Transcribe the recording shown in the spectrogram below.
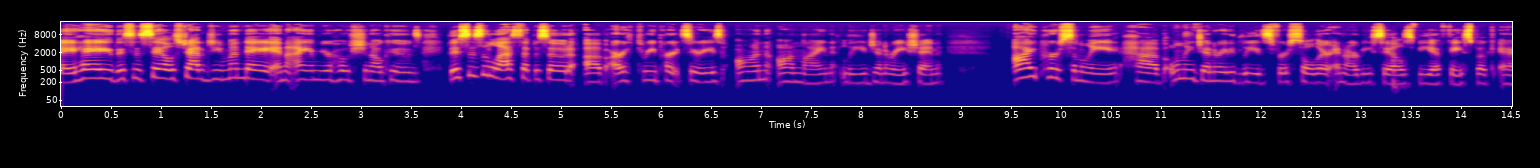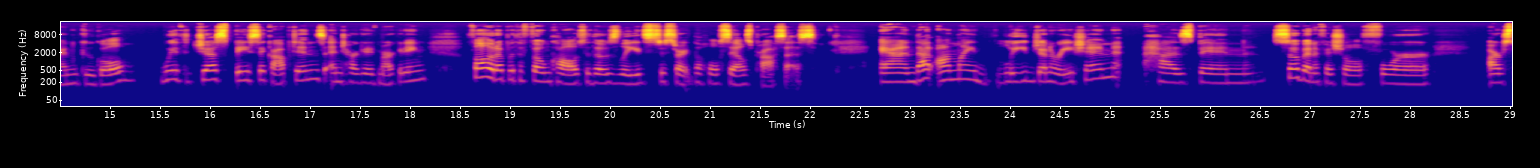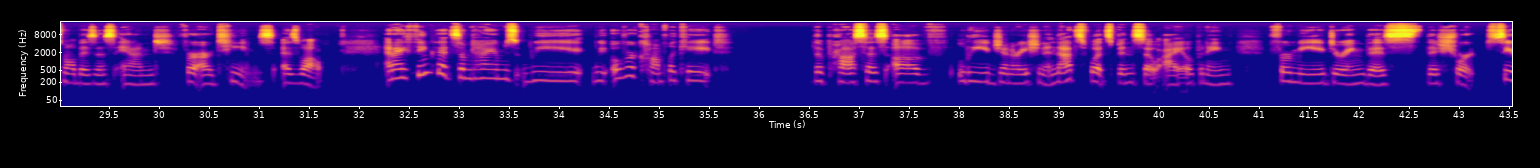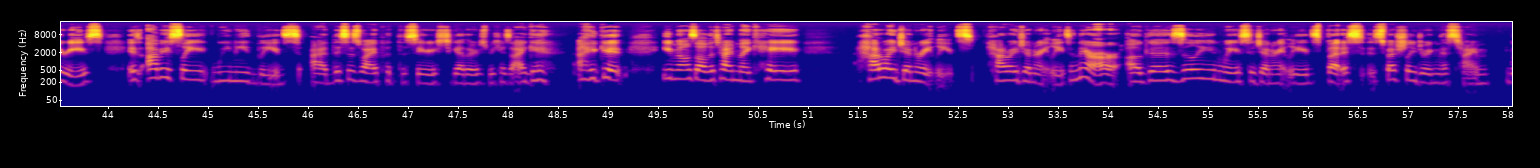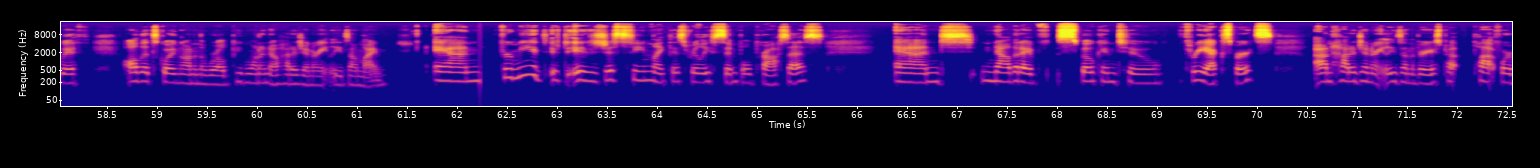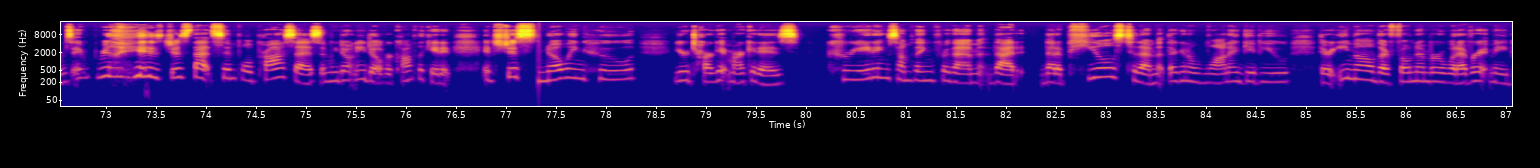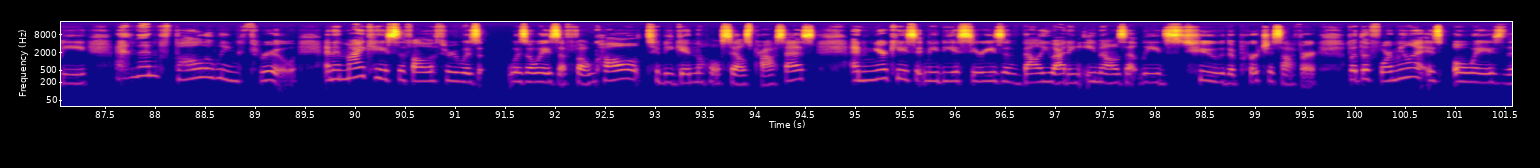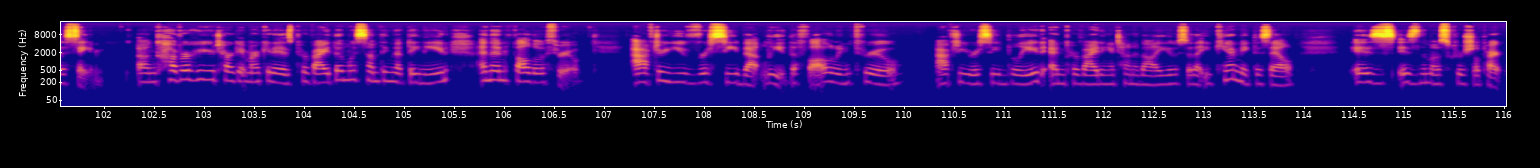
Hey, hey, this is Sales Strategy Monday, and I am your host, Chanel Coons. This is the last episode of our three part series on online lead generation. I personally have only generated leads for solar and RV sales via Facebook and Google with just basic opt ins and targeted marketing, followed up with a phone call to those leads to start the whole sales process. And that online lead generation has been so beneficial for our small business and for our teams as well. And I think that sometimes we we overcomplicate the process of lead generation and that's what's been so eye-opening for me during this this short series is obviously we need leads uh, this is why i put the series together is because i get i get emails all the time like hey how do I generate leads? How do I generate leads? And there are a gazillion ways to generate leads, but especially during this time with all that's going on in the world, people want to know how to generate leads online. And for me, it, it, it just seemed like this really simple process. And now that I've spoken to three experts on how to generate leads on the various platforms, it really is just that simple process. And we don't need to overcomplicate it. It's just knowing who your target market is creating something for them that that appeals to them that they're going to want to give you their email their phone number whatever it may be and then following through and in my case the follow through was was always a phone call to begin the whole sales process. And in your case, it may be a series of value adding emails that leads to the purchase offer. But the formula is always the same uncover who your target market is, provide them with something that they need, and then follow through. After you've received that lead, the following through after you receive the lead and providing a ton of value so that you can make the sale is is the most crucial part.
